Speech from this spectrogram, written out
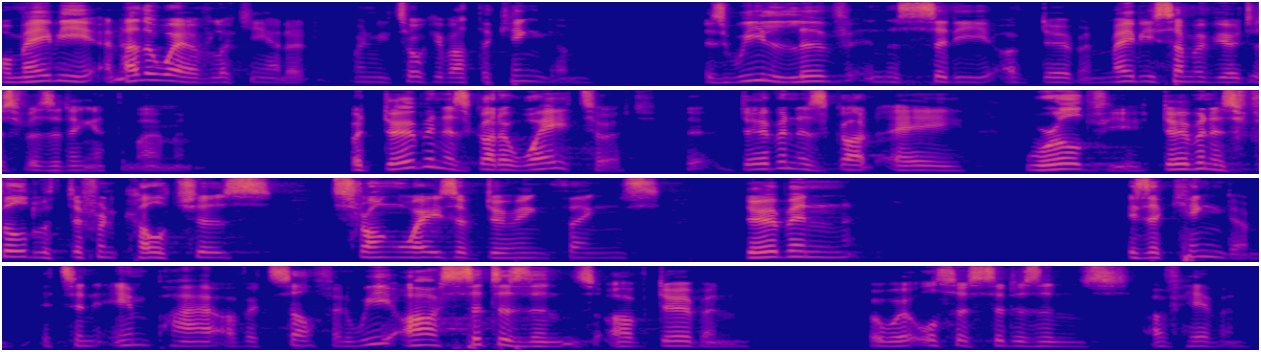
Or maybe another way of looking at it when we talk about the kingdom is we live in the city of Durban. Maybe some of you are just visiting at the moment. But Durban has got a way to it. Durban has got a worldview. Durban is filled with different cultures, strong ways of doing things. Durban is a kingdom, it's an empire of itself. And we are citizens of Durban, but we're also citizens of heaven.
